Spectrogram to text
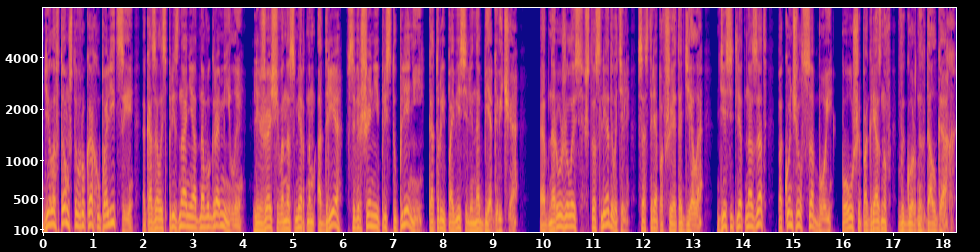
Дело в том, что в руках у полиции оказалось признание одного громилы, лежащего на смертном одре в совершении преступлений, которые повесили на Беговича. Обнаружилось, что следователь, состряпавший это дело, десять лет назад покончил с собой, по уши погрязнув в игорных долгах.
